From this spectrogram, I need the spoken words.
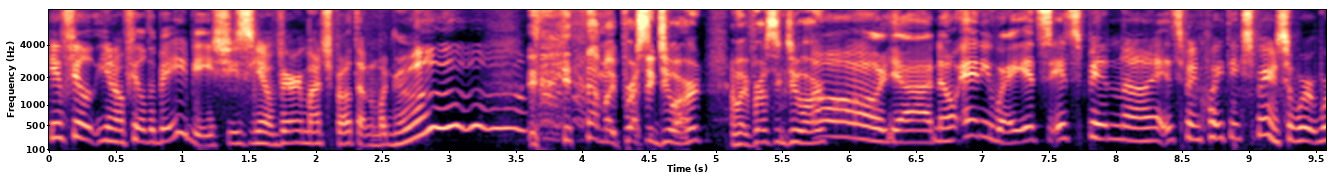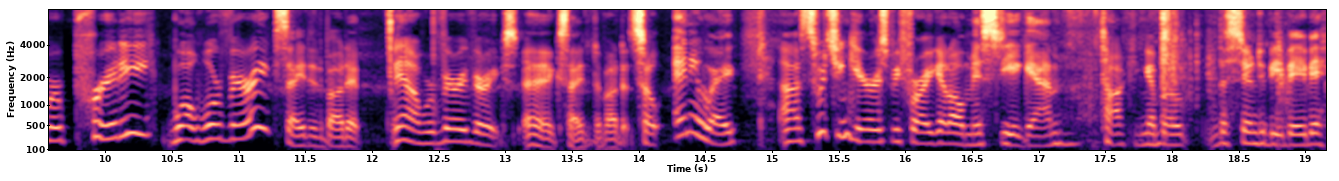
you feel, you know, feel the baby. She's, you know, very much about that. I'm like, Am I pressing too hard? Am I pressing too hard? oh yeah, no. Anyway, it's it's been uh, it's been quite the experience. So we're we're pretty well. We're very excited about it. Yeah, we're very very ex- uh, excited about it. So anyway, uh, switching gears before I get all misty again, talking about the soon-to-be baby.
